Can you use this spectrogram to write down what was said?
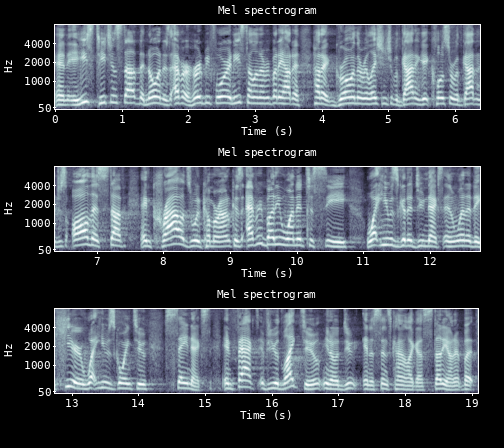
and he's teaching stuff that no one has ever heard before. And he's telling everybody how to, how to grow in their relationship with God and get closer with God and just all this stuff. And crowds would come around because everybody wanted to see what he was going to do next and wanted to hear what he was going to say next. In fact, if you'd like to, you know, do in a sense kind of like a study on it, but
